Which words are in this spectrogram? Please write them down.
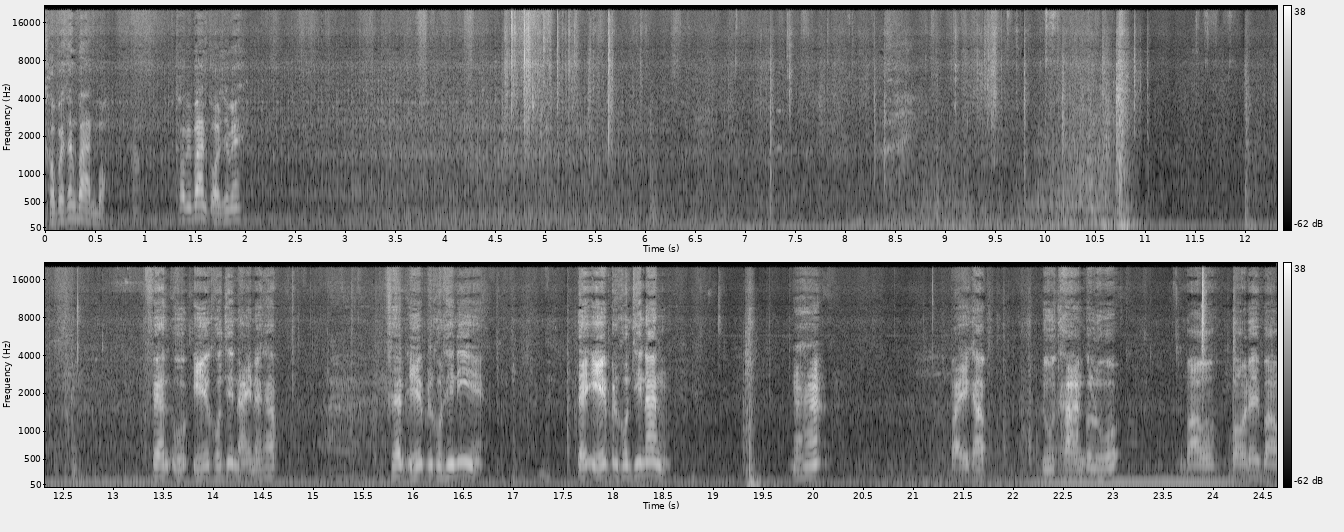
เขาไปทั้งบ้านบอกครับเข้าไปบ้านก่อนใช่ไหม แฟนโอเอคนที่ไหนนะครับ แฟนเอเป็นคนที่นี่ แต่เอเป็นคนที่นั่น นะฮะ ไปครับ ดูทางก็รู้ เบาเบาได้เบา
